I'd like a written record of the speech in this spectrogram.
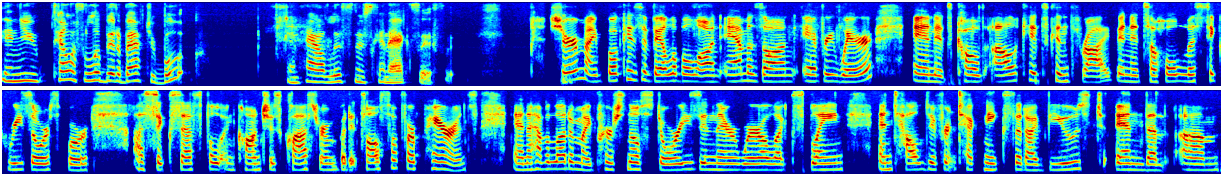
and you tell us a little bit about your book and how listeners can access it Sure, my book is available on Amazon everywhere, and it's called All Kids Can Thrive, and it's a holistic resource for a successful and conscious classroom, but it's also for parents. And I have a lot of my personal stories in there where I'll explain and tell different techniques that I've used and that um,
